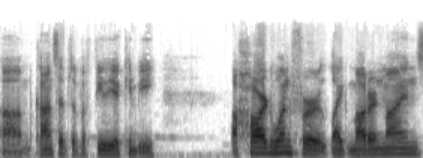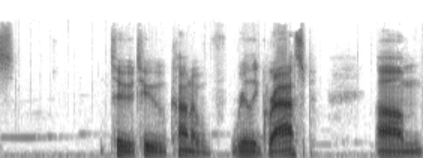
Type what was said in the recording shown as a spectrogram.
um, concept of a fylgja can be a hard one for like modern minds to to kind of really grasp. Um,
